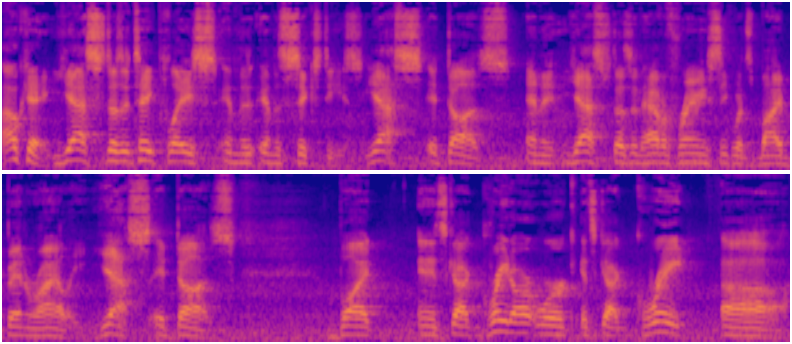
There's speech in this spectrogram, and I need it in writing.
okay. Yes, does it take place in the in the '60s? Yes, it does. And it, yes, does it have a framing sequence by Ben Reilly? Yes, it does. But and it's got great artwork. It's got great, uh,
